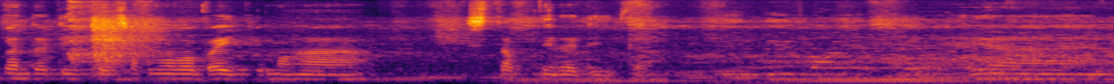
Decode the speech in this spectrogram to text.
Maganda dito. Sa mababait yung mga staff nila dito. Ayan.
